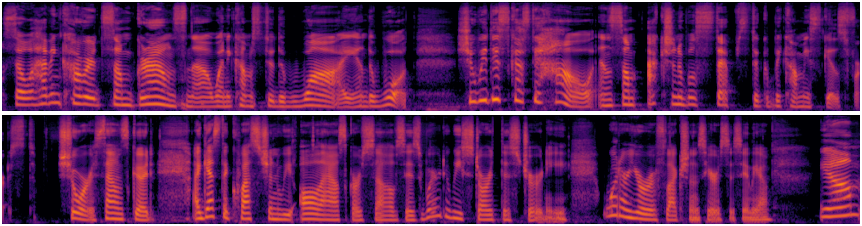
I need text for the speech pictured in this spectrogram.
So, having covered some grounds now when it comes to the why and the what, should we discuss the how and some actionable steps to becoming skills first? Sure, sounds good. I guess the question we all ask ourselves is where do we start this journey? What are your reflections here, Cecilia? Yeah,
